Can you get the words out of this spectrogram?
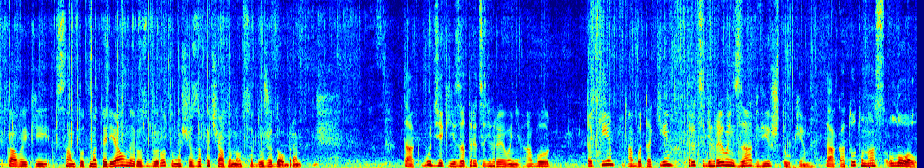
Цікаво, який сам тут матеріал не розберу, тому що запечатано все дуже добре. Так, будь-які за 30 гривень або такі, або такі. 30 гривень за дві штуки. Так, а тут у нас лол.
